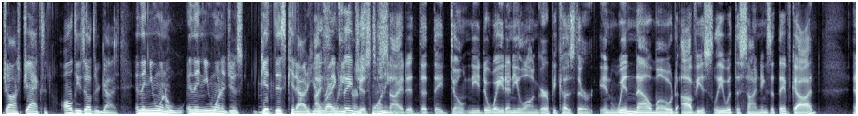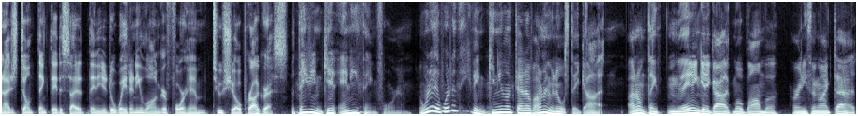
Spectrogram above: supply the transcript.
Josh Jackson, all these other guys, and then you want to and then you want to just get this kid out of here I right when he turns twenty. I think they just decided that they don't need to wait any longer because they're in win now mode, obviously, with the signings that they've got. And I just don't think they decided they needed to wait any longer for him to show progress. But they didn't get anything for him. What did, what did they even? Can you look that up? I don't even know what they got. I don't think I mean, they didn't get a guy like Mo Bamba or anything like that.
